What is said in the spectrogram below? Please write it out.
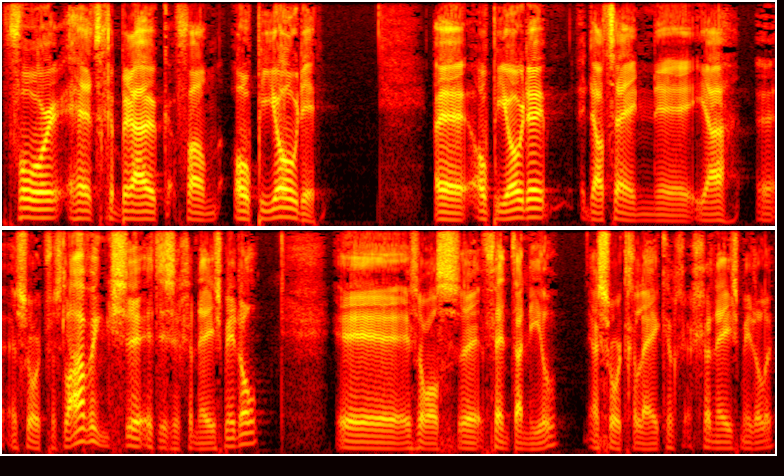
voor het gebruik van opioiden. Uh, dat zijn uh, ja, uh, een soort verslavings... het is een geneesmiddel, zoals fentanyl en soortgelijke geneesmiddelen.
